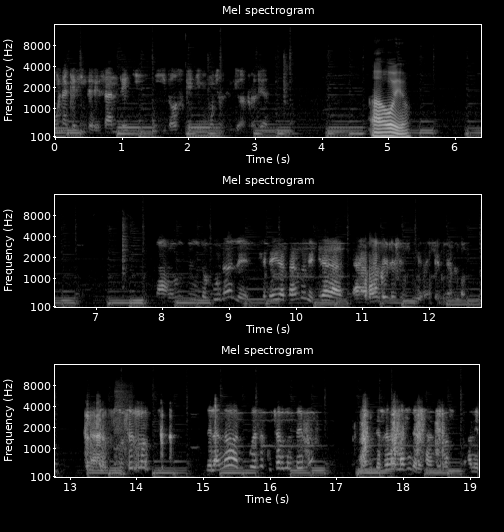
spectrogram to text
una que es interesante y, y dos que tiene mucho sentido en realidad. ah obvio persona le, se le diga tanto que quiera agarrarle ese sentido, entenderlo. Claro. De la nada puedes escuchar un tema y te suena más interesante, ¿no? A mi,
